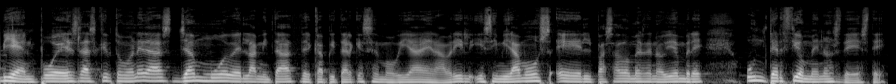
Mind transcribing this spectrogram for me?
Bien, pues las criptomonedas ya mueven la mitad del capital que se movía en abril y si miramos el pasado mes de noviembre, un tercio menos de este.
